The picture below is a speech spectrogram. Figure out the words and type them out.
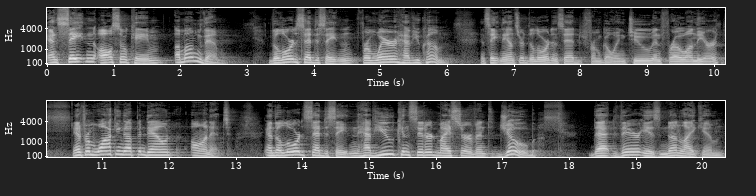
and Satan also came among them. The Lord said to Satan, From where have you come? And Satan answered the Lord and said, From going to and fro on the earth, and from walking up and down on it. And the Lord said to Satan, Have you considered my servant Job? that there is none like him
